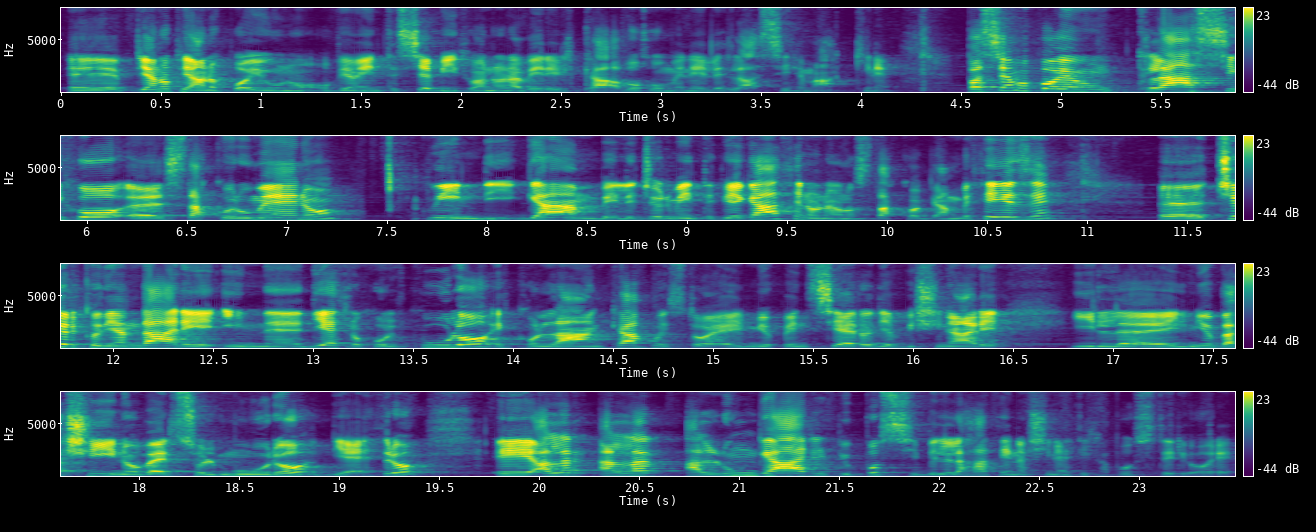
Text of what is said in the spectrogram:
Eh, piano piano poi uno ovviamente si abitua a non avere il cavo come nelle classiche macchine. Passiamo poi a un classico eh, stacco rumeno, quindi gambe leggermente piegate, non è uno stacco a gambe tese, eh, cerco di andare in, dietro col culo e con l'anca, questo è il mio pensiero di avvicinare il, il, mio bacino verso il muro dietro e allungare il più possibile la catena cinetica posteriore.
